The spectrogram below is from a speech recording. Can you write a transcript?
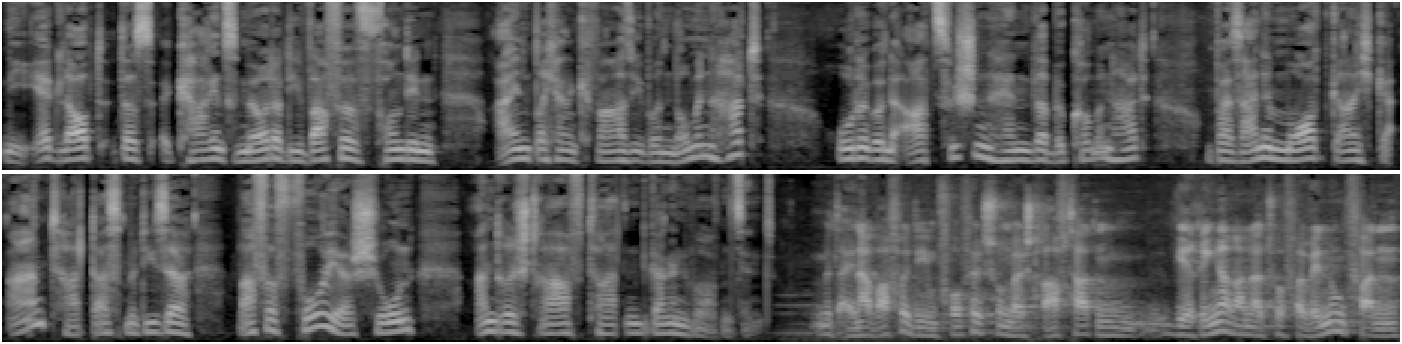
Nee, er glaubt, dass Karins Mörder die Waffe von den Einbrechern quasi übernommen hat oder über eine Art Zwischenhändler bekommen hat und bei seinem Mord gar nicht geahnt hat, dass mit dieser Waffe vorher schon andere Straftaten begangen worden sind. Mit einer Waffe, die im Vorfeld schon bei Straftaten geringerer Natur Verwendung fanden,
